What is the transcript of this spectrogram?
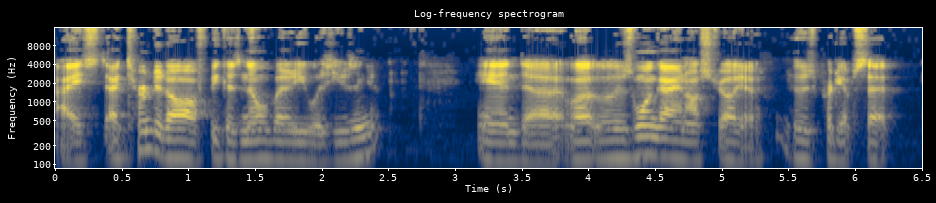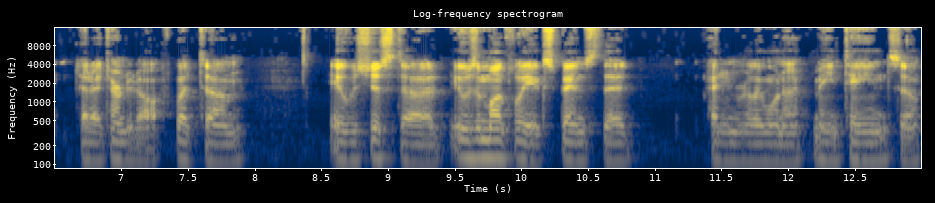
I I turned it off because nobody was using it, and uh, well, there's one guy in Australia who was pretty upset that I turned it off, but um, it was just uh, it was a monthly expense that I didn't really want to maintain. So,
